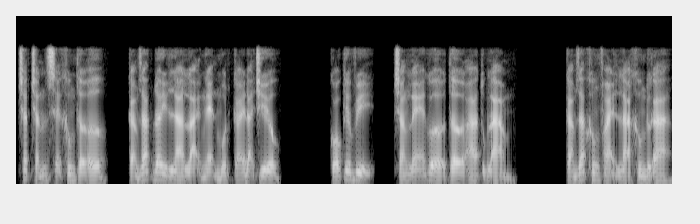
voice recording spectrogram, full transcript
chắc chắn sẽ không thờ ơ, cảm giác đây là lại nghẹn một cái đại chiêu. Có cái vị, chẳng lẽ gờ tờ a tục làm? Cảm giác không phải là không được a?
